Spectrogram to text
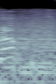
ァイ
